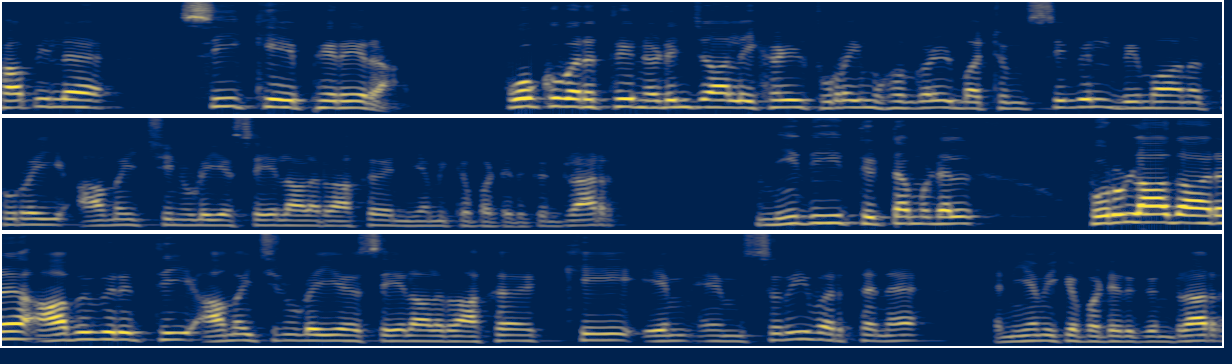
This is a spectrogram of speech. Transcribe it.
கபில சி. கே. பெரேரா. போக்குவரத்து நெடுஞ்சாலைகள் துறைமுகங்கள் மற்றும் சிவில் விமானத்துறை அமைச்சினுடைய செயலாளராக நியமிக்கப்பட்டிருக்கின்றார். நிதி திட்டமிடல் பொருளாதார அபிவிருத்தி அமைச்சினுடைய செயலாளராக கே. எம். எம். ஸ்ரீவர்த்தன நியமிக்கப்பட்டிருக்கின்றார்.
